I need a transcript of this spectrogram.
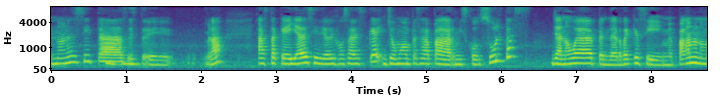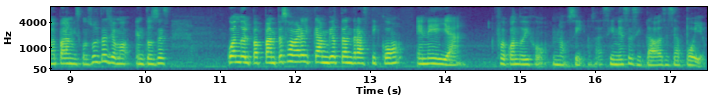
no necesitas, este, ¿verdad? Hasta que ella decidió, dijo, ¿sabes qué? Yo me voy a empezar a pagar mis consultas. Ya no voy a depender de que si me pagan o no me pagan mis consultas. Yo me- Entonces, cuando el papá empezó a ver el cambio tan drástico en ella, fue cuando dijo, no, sí, o sea, sí necesitabas ese apoyo.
